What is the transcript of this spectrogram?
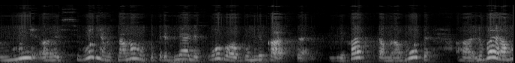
мы э, сегодня в основном употребляли слово публикация. Публикация, там работа. Любая работа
